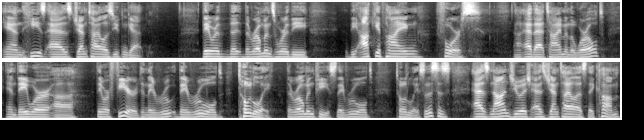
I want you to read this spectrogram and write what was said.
and he's as Gentile as you can get. They were the, the Romans were the, the occupying force uh, at that time in the world, and they were, uh, they were feared and they, ru- they ruled totally. The Roman peace, they ruled totally. So this is as non Jewish, as Gentile as they come.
